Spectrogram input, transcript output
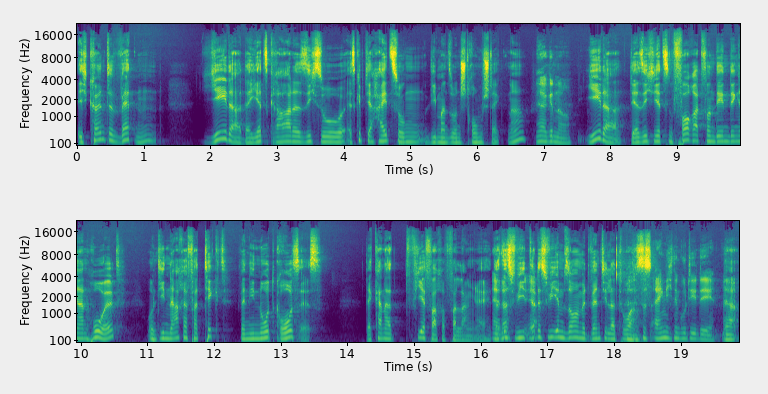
ich könnte wetten, jeder, der jetzt gerade sich so, es gibt ja Heizungen, die man so in Strom steckt, ne? ja, genau. Jeder, der sich jetzt einen Vorrat von den Dingern holt und die nachher vertickt, wenn die Not groß ist, der kann das Vierfache verlangen, ey. Das, Ja, das- ist, wie, ja. das ist wie im Sommer mit Ventilatoren. Das ist eigentlich eine gute Idee. ja.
